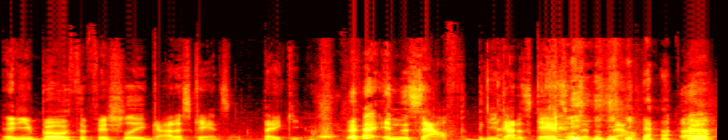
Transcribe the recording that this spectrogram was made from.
and you both officially got us canceled. Thank you. in the South. You got us canceled in the South. Yep.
